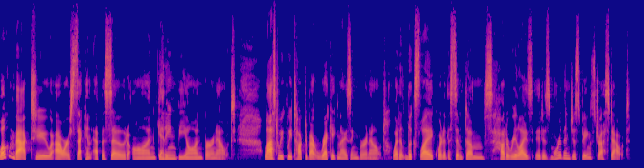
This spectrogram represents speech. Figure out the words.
Welcome back to our second episode on getting beyond burnout. Last week we talked about recognizing burnout, what it looks like, what are the symptoms, how to realize it is more than just being stressed out.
